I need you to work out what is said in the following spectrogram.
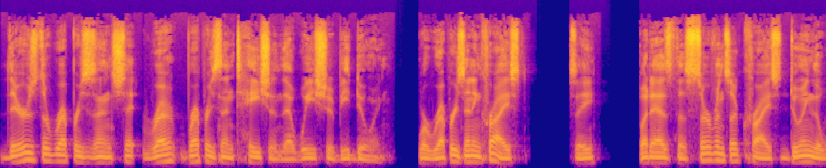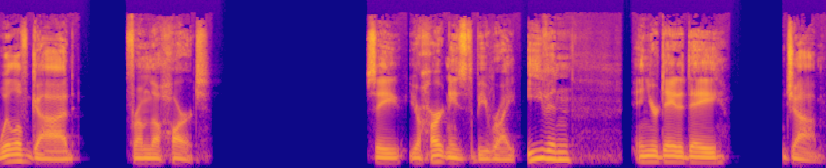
there's the represent, representation that we should be doing. We're representing Christ, see? But as the servants of Christ, doing the will of God from the heart. See, your heart needs to be right, even in your day to day job.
